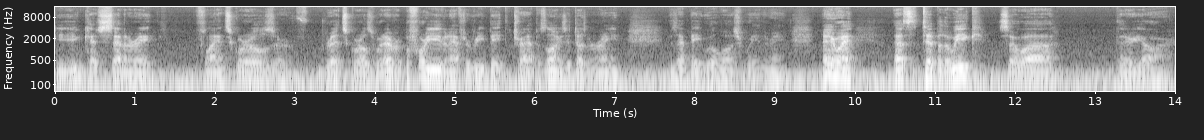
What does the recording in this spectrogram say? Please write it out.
you, can catch seven or eight flying squirrels or red squirrels, whatever, before you even have to rebait the trap, as long as it doesn't rain, because that bait will wash away in the rain. Anyway, that's the tip of the week. So uh, there you are.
